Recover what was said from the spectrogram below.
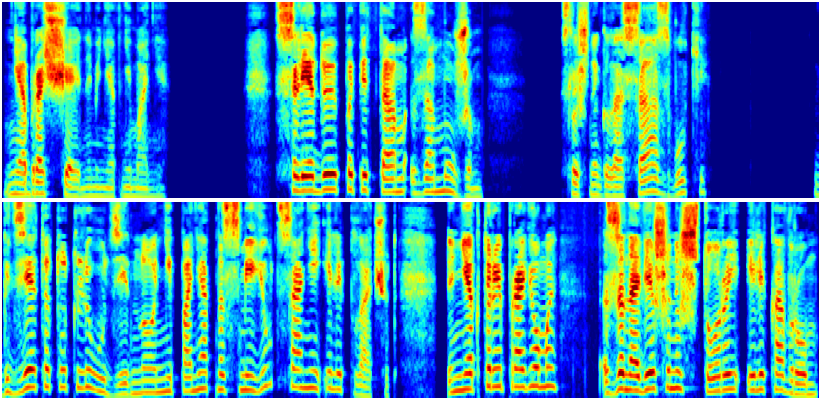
не обращая на меня внимания. Следуя по пятам за мужем, слышны голоса, звуки. Где-то тут люди, но непонятно, смеются они или плачут. Некоторые проемы занавешены шторой или ковром,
